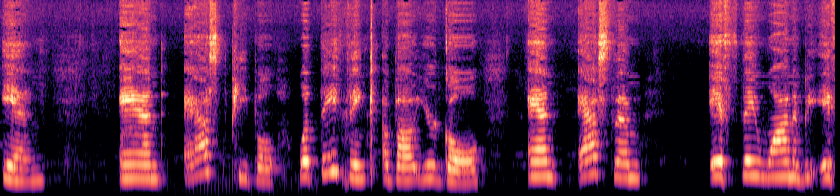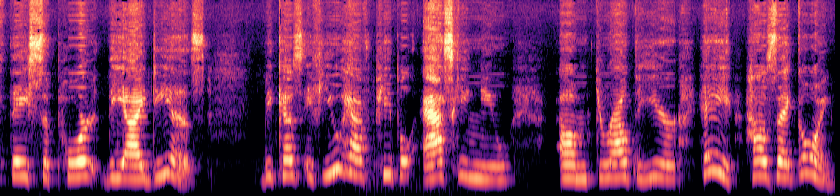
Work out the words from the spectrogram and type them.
in and ask people what they think about your goal and ask them if they want to be, if they support the ideas. Because if you have people asking you um, throughout the year, hey, how's that going?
